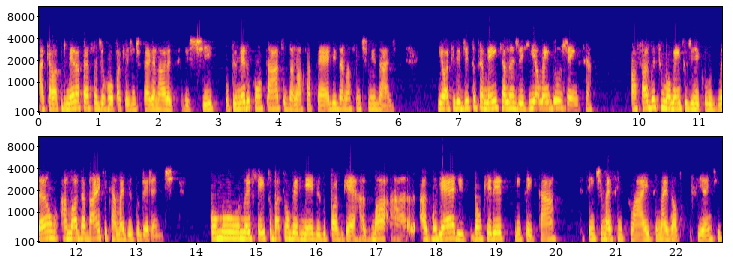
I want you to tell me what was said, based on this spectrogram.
aquela primeira peça de roupa que a gente pega na hora de se vestir, o primeiro contato da nossa pele e da nossa intimidade. E eu acredito também que a lingerie é uma indulgência, Passado esse momento de reclusão, a moda vai ficar mais exuberante. Como no efeito batom vermelho do pós-guerra, as, as mulheres vão querer se enfeitar, sentir mais sensuais e mais autoconfiantes,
